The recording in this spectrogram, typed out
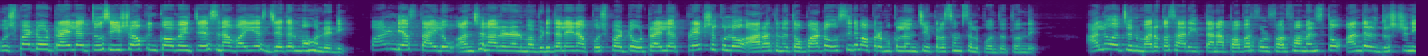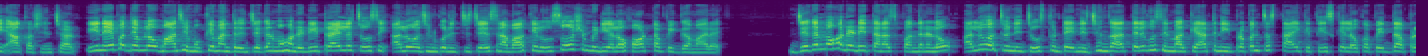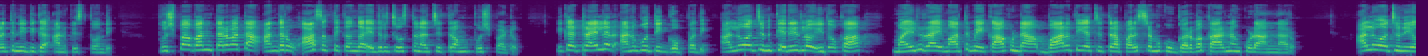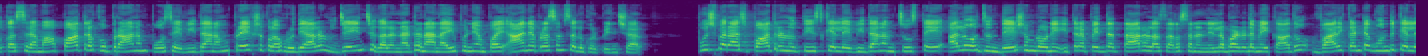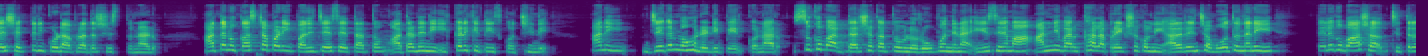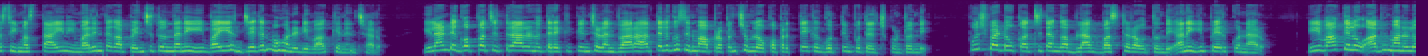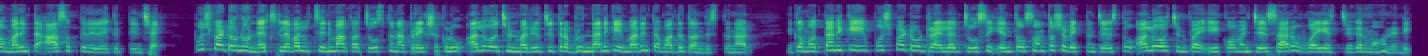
Pushpa two trailer చూసి shocking comment చేసిన YS Jaganmohan Reddy. Pan స్థాయిలో అంచనాల నడుమ విడుదలైన పుష్ప టూ ట్రైలర్ ప్రేక్షకుల్లో ఆరాధనతో పాటు సినిమా ప్రముఖుల నుంచి ప్రశంసలు పొందుతుంది. అల్లు అర్జున్ మరొకసారి తన పవర్ఫుల్ పర్ఫార్మెన్స్తో అందరి దృష్టిని ఆకర్షించాడు. ఈ నేపథ్యంలో మాజీ ముఖ్యమంత్రి జగన్మోహన్ రెడ్డి ట్రైలర్ చూసి అల్లు అర్జున్ గురించి చేసిన వ్యాఖ్యలు సోషల్ మీడియాలో హాట్ టాపిక్గా మారాయి. జగన్మోహన్ రెడ్డి తన స్పందనలో అల్లు అర్జున్ని చూస్తుంటే నిజంగా తెలుగు సినిమా ఖ్యాతిని ప్రపంచ స్థాయికి తీసుకెళ్ళే ఒక పెద్ద ప్రతినిధిగా అనిపిస్తోంది. పుష్ప వన్ తర్వాత అందరూ ఆసక్తికంగా ఎదురు చూస్తున్న చిత్రం పుష్ప టూ ఇక ట్రైలర్ అనుభూతి గొప్పది. అల్లు అర్జున్ కెరీర్లో ఇదొక మైలురాయి మాత్రమే కాకుండా భారతీయ చిత్ర పరిశ్రమకు గర్వకారణం కూడా అన్నారు. అల్లు అర్జున్ యొక్క శ్రమ పాత్రకు ప్రాణం పోసే విధానం ప్రేక్షకుల హృదయాలను జయించగల నటన నైపుణ్యంపై ఆయన ప్రశంసలు కురిపించారు. పుష్పరాజ్ పాత్రను తీసుకెళ్ళే విధానం చూస్తే అల్లు అర్జున్ దేశంలోనే ఇతర పెద్ద తారల సరసన నిలబడడమే కాదు వారికంటే ముందుకెళ్ళే శక్తిని కూడా ప్రదర్శిస్తున్నాడు. అతను కష్టపడి పనిచేసే తత్వం అతడిని ఇక్కడికి తీసుకొచ్చింది అని జగన్మోహన్ రెడ్డి పేర్కొన్నారు. సుకుమార్ దర్శకత్వంలో రూపొందిన ఈ సినిమా అన్ని వర్గాల ప్రేక్షకుల్ని అలరించబోతుందని తెలుగు భాష చిత్రసీమ స్థాయిని మరింతగా పెంచుతుందని వైఎస్ జగన్మోహన్ రెడ్డి వ్యాఖ్యానించారు. ఇలాంటి గొప్ప చిత్రాలను తెరకెక్కించడం ద్వారా తెలుగు సినిమా ప్రపంచంలో ఒక ప్రత్యేక గుర్తింపు తెచ్చుకుంటుంది. పుష్ప టూ ఖచ్చితంగా బ్లాక్ బస్టర్ అవుతుంది అని పేర్కొన్నారు. ఈ వ్యాఖ్యలు అభిమానులు మరింత ఆసక్తిని రేకెత్తించాయి. పుష్ప టూను నెక్స్ట్ లెవెల్ సినిమాగా చూస్తున్న ప్రేక్షకులు అల్లు అర్జున్ మరియు చిత్ర బృందానికి మరింత మద్దతు అందిస్తున్నారు. ఇక మొత్తానికి పుష్ప టూ ట్రైలర్ చూసి ఎంతో సంతోషం వ్యక్తం చేస్తూ అల్లు అర్జున్పై ఈ కామెంట్ చేశారు వైఎస్ జగన్మోహన్ రెడ్డి.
